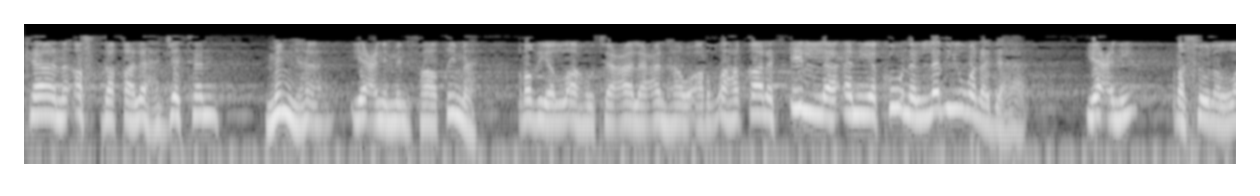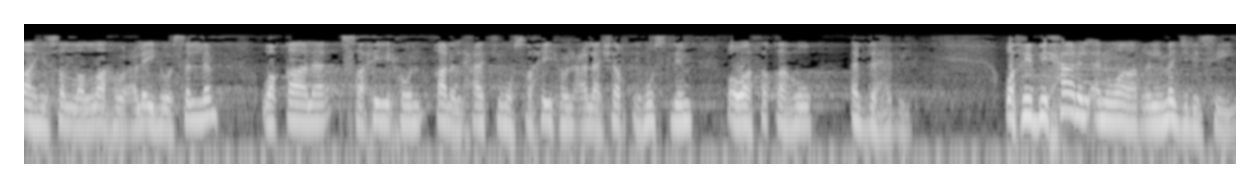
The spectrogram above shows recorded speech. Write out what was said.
كان أصدق لهجة منها يعني من فاطمة رضي الله تعالى عنها وأرضاها قالت إلا أن يكون الذي ولدها. يعني رسول الله صلى الله عليه وسلم وقال صحيح قال الحاكم صحيح على شرط مسلم ووافقه الذهبي. وفي بحار الأنوار المجلسي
